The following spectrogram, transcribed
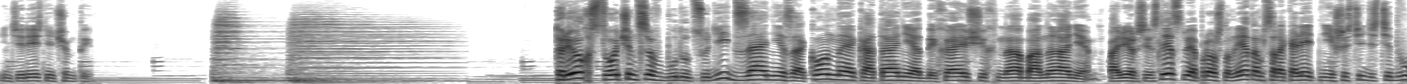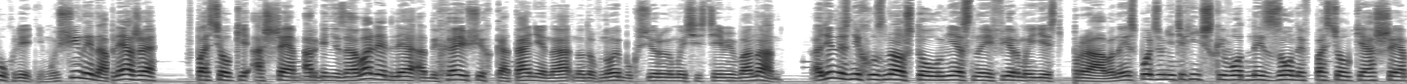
интереснее, чем ты. Трех сочинцев будут судить за незаконное катание отдыхающих на банане. По версии следствия, прошлым летом 40-летний и 62-летний мужчины на пляже поселке Аше организовали для отдыхающих катание на надувной буксируемой системе «Банан». Один из них узнал, что у местной фирмы есть право на использование технической водной зоны в поселке Аше.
